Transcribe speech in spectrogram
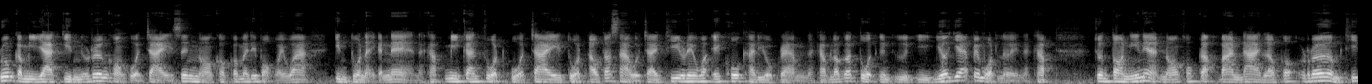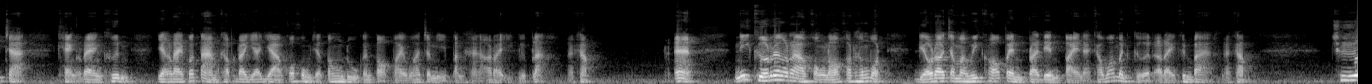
ร่วมกับมียากินเรื่องของหัวใจ ซึ่งน้องเขาก็ไม่ได้บอกไว้ว่ากินตัวไหนกันแน่นะครับมีการตรวจหัวใจตรวจอัลตราซาวด์หัวใจที่เรียกว่า echocardiogram นะครับแล้วก็ตรวจอื่นๆ อีกเยอะแยะไปหมดเลยนะครับจนตอนนี้เนี่ยน้องเขากลับบ้านได้ แล้วก็เริ่มที่จะแข็งแรงขึ้น อย่างไรก็ตามครับระยะยาวก็คงจะต้องดูกันต่อไปว่าจะมีปัญหาอะไรอีกหรือเปล่านะครับอะ นี่คือเรื่องราวของน้องเขาทั้งหมด เดี๋ยวเราจะมาวิเคราะห์เป็นประเด็นไปนะครับว่ามันเกิดอะไรขึ้นบ้างนะครับ เชื้อ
